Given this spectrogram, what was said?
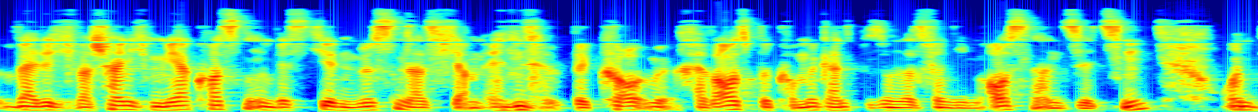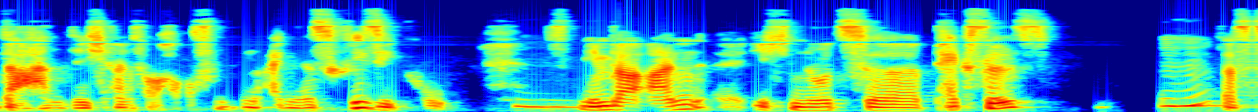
werde ich wahrscheinlich mehr Kosten investieren müssen, als ich am Ende bekomme, herausbekomme, ganz besonders wenn die im Ausland sitzen. Und da handle ich einfach auf ein eigenes Risiko. Mhm. Nehmen wir an, ich nutze Pexels Mhm. Das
